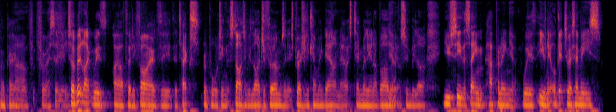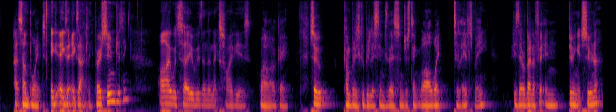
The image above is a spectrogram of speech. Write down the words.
Okay. um, for, for SMEs. so a bit like with IR35, the, the tax reporting that started with larger firms and it's gradually coming down. Now it's 10 million above Yeah. and it'll soon be lower. You see the same happening Yeah. with even it'll get to SMEs at some point. Ex- ex- exactly. Very soon, do you think? I would say within the next five years. Wow. Okay. So companies could be listening to this and just think, well, I'll wait till it hits me. Is there a benefit in doing it sooner?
